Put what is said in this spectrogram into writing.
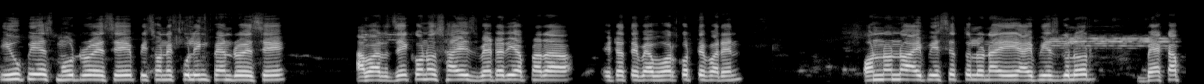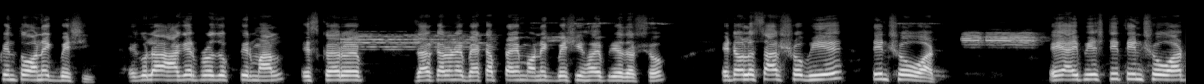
ইউপিএস মোড রয়েছে, পিছনে কুলিং ফ্যান রয়েছে, আবার যে কোনো সাইজ ব্যাটারি আপনারা এটাতে ব্যবহার করতে পারেন। অন্যান্য আইপিএস এর তুলনায় এই আইপিএসগুলোর ব্যাকআপ কিন্তু অনেক বেশি। এগুলা আগের প্রযুক্তির মাল স্কোয়ার ওয়েভ যার কারণে ব্যাকআপ টাইম অনেক বেশি হয়, প্রিয় দর্শক। এটা হলো চারশো ভিএ, তিনশো ওয়াট। এই আইপিএসটি তিনশো ওয়াট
